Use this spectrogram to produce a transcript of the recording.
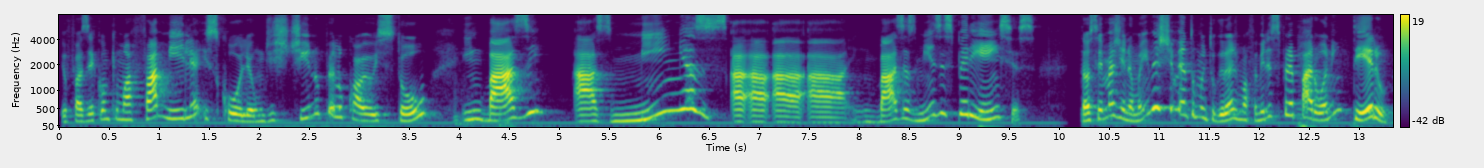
eu fazer com que uma família escolha um destino pelo qual eu estou em base às minhas, a, a, a, a- em base às minhas experiências. Então você imagina, é um investimento muito grande, uma família se prepara o ano inteiro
